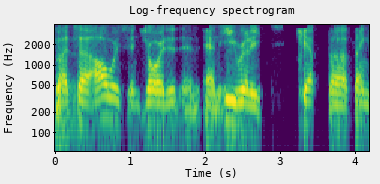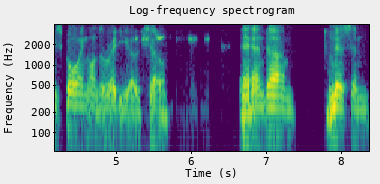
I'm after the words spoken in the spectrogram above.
but uh, I always enjoyed it, and and he really kept uh, things going on the radio show, and um, listen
